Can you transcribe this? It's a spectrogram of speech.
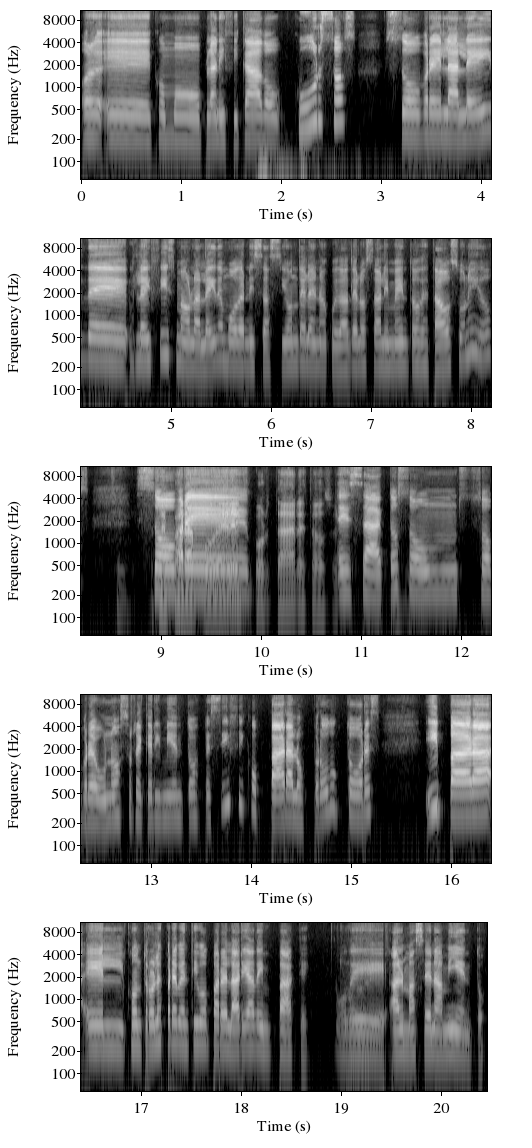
eh, como planificado cursos sobre la ley de ley FISMA o la ley de modernización de la inocuidad de los alimentos de Estados Unidos. Sobre para poder exportar a Estados Unidos. Exacto, son sobre unos requerimientos específicos para los productores y para el control preventivo para el área de empaque o de almacenamiento.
